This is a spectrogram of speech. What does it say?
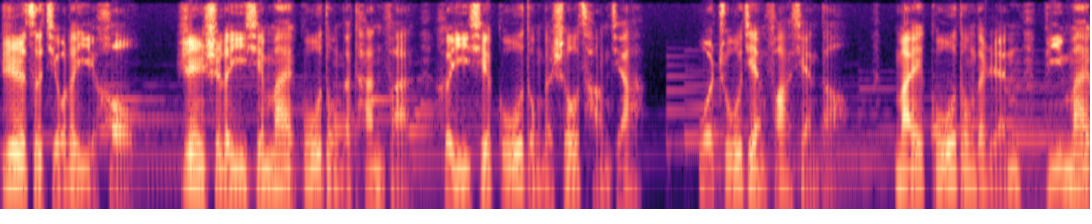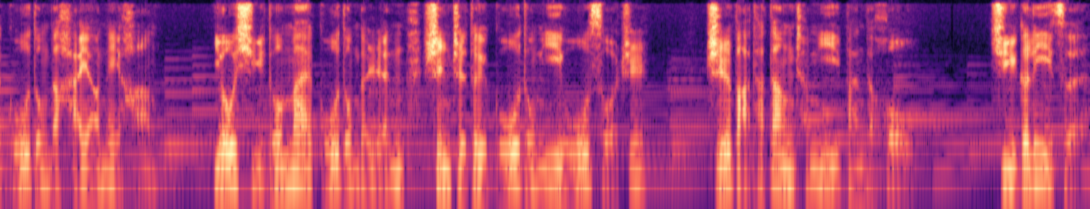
日子久了以后，认识了一些卖古董的摊贩和一些古董的收藏家，我逐渐发现到，买古董的人比卖古董的还要内行。有许多卖古董的人甚至对古董一无所知。只把它当成一般的货物。举个例子，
